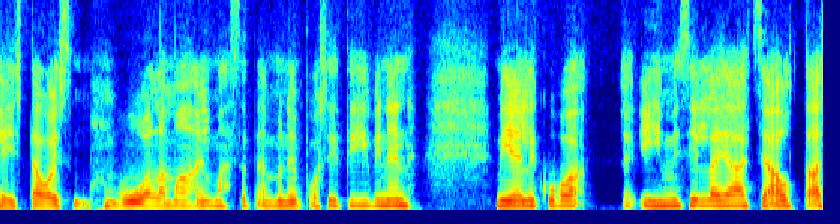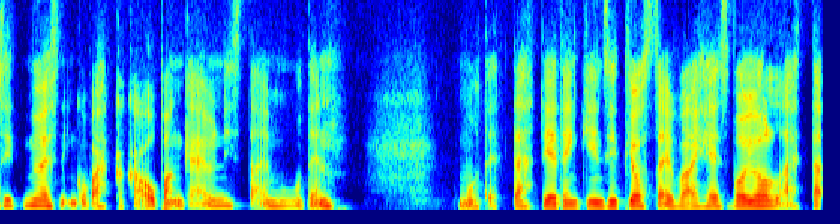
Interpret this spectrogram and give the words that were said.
heistä olisi muualla maailmassa tämmöinen positiivinen mielikuva ihmisillä ja että se auttaa sitten myös niin kuin vaikka kaupankäynnistä tai muuten. Mutta että tietenkin sitten jossain vaiheessa voi olla, että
